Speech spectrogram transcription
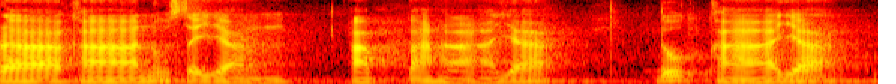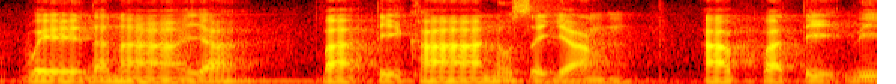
ราคานุสยัง อัปปหายะ ดุขายะ เวดนายะ ปฏิคานุสยัง อัปปติวิ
